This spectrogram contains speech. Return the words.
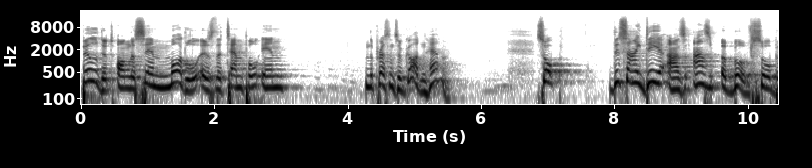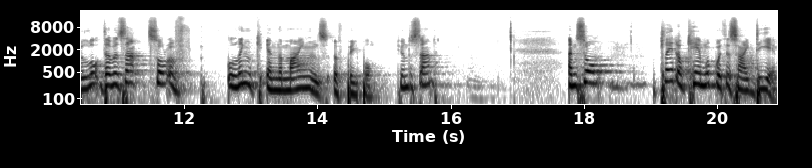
build it on the same model as the temple in, in the presence of God in heaven. So, this idea as as above, so below, there was that sort of link in the minds of people. Do you understand? And so Plato came up with this idea.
